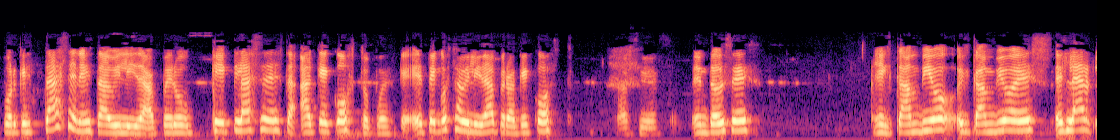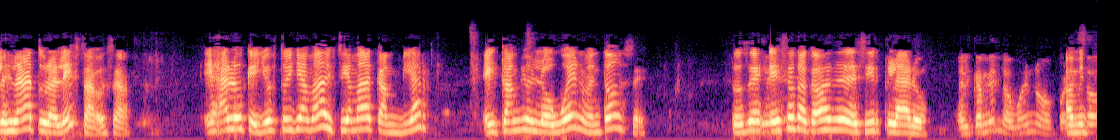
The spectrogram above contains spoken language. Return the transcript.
Porque estás en estabilidad, pero ¿qué clase de esta a qué costo? Pues que tengo estabilidad, pero ¿a qué costo? Así es. Entonces, el cambio, el cambio es, es la, es la naturaleza, o sea, es a lo que yo estoy llamada, estoy llamada a cambiar. El cambio es lo bueno, entonces. Entonces, eso que acabas de decir, claro. El cambio es lo bueno, por eso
